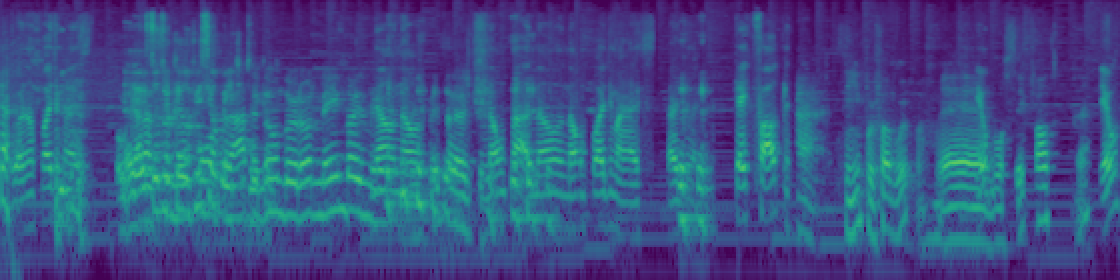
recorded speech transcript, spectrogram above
Agora não pode mais. O eu cara estou trocando um oficialmente, contrato e não durou nem dois meses. Não, não. Não, tá, não, não pode mais. Tá. Quer que falta? Ah, sim, por favor. pô. É Eu? você que falta. né? Eu?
